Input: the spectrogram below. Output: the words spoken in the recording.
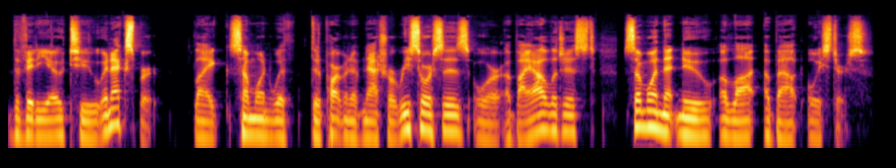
the video to an expert, like someone with the Department of Natural Resources or a biologist, someone that knew a lot about oysters.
